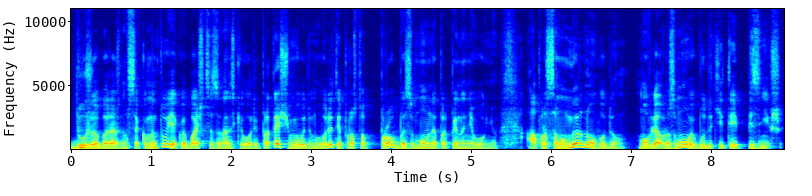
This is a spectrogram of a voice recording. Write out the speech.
дуже обережно все коментує. Як ви бачите, Зеленський говорить про те, що ми будемо говорити просто про безумовне припинення вогню. А про саму мирну угоду, мовляв, розмови будуть йти пізніше.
